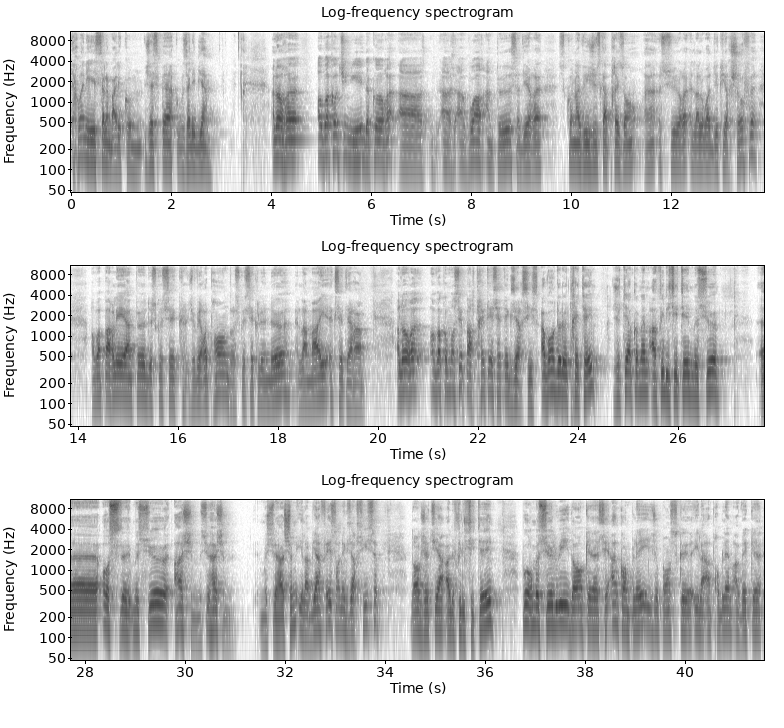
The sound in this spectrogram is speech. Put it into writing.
Salam. J'espère que vous allez bien. Alors, euh, on va continuer, d'accord, à, à, voir un peu, c'est-à-dire euh, ce qu'on a vu jusqu'à présent hein, sur la loi de Kirchhoff. On va parler un peu de ce que c'est que, je vais reprendre ce que c'est que le nœud, la maille, etc. Alors, euh, on va commencer par traiter cet exercice. Avant de le traiter, je tiens quand même à féliciter monsieur euh, Monsieur Hachem, Monsieur Hachem. Monsieur Hachem, il a bien fait son exercice, donc je tiens à le féliciter. Pour Monsieur lui, donc euh, c'est incomplet. Je pense qu'il a un problème avec euh,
